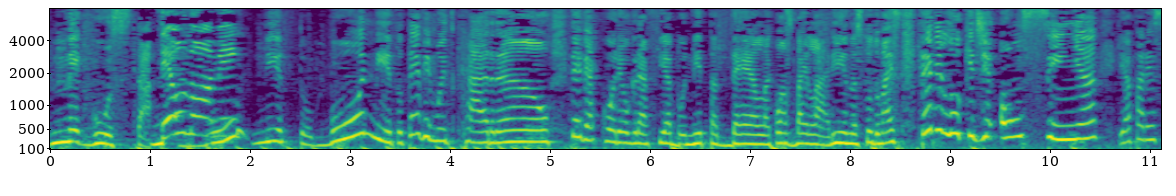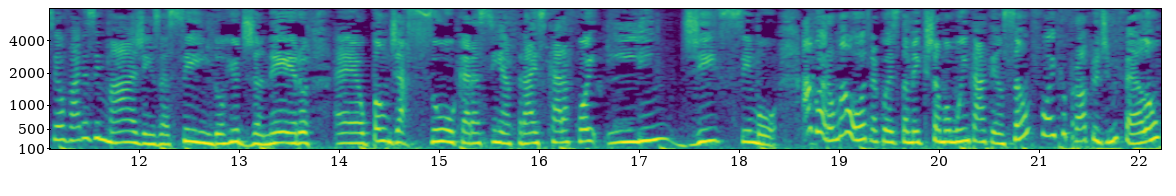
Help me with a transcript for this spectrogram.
Me Gusta. Deu o nome, hein? Bonito, bonito. Teve muito carão, teve a coreografia bonita dela, com as bailarinas tudo mais. Teve look de oncinha e apareceu várias imagens assim do Rio de Janeiro, é, o pão de açúcar assim atrás. Cara, foi lindíssimo. Agora, uma outra coisa também que chamou muita atenção foi que o próprio Jimmy Fallon,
